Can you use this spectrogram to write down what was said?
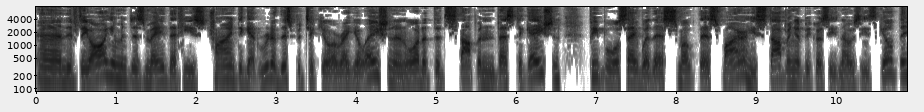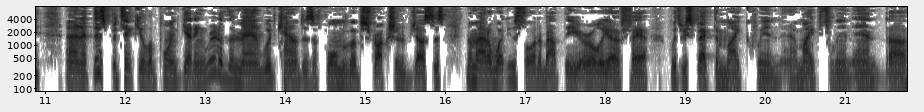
And if the argument is made that he's trying to get rid of this particular regulation in order to stop an investigation, people will say, well, there's smoke, there's fire. He's stopping it because he knows he's guilty. And at this particular point, getting rid of the man would count as a form of obstruction of justice, no matter what you thought about the earlier affair with respect to Mike Quinn, uh, Mike Flynn, and uh,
